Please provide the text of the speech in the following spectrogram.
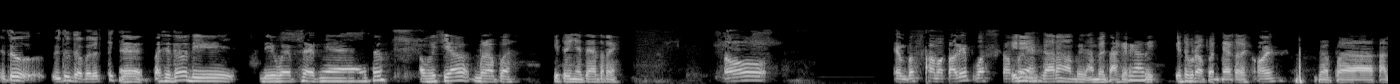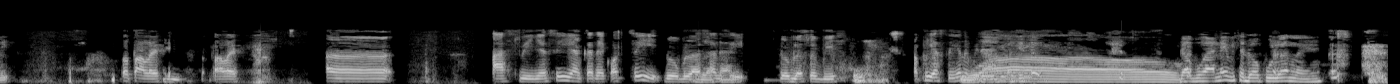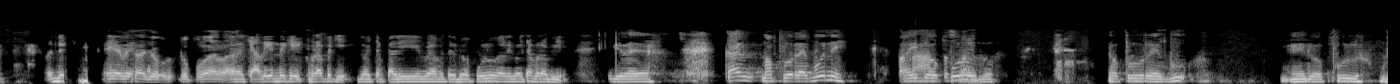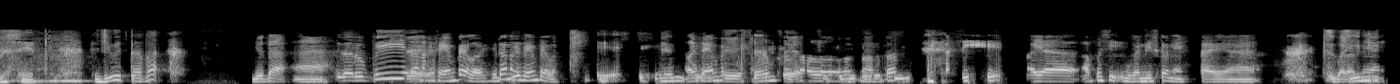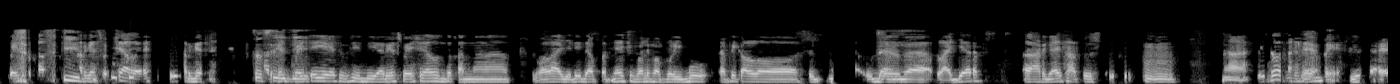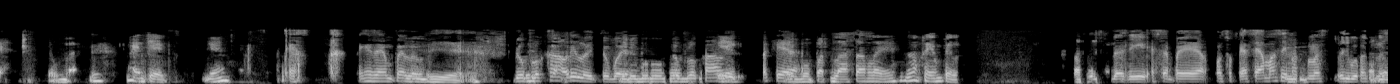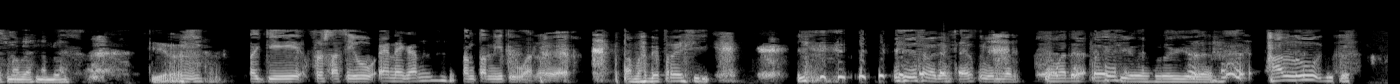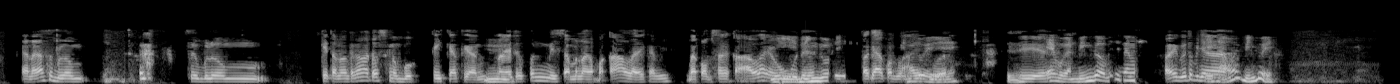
itu itu berapa detik? Eh, pas itu di di websitenya itu official berapa itunya teaternya? Oh, yang pas pertama kali pas kapan? Ini yang sekarang sampai sampai terakhir kali. Itu berapa teaternya? Oh, ya. Berapa kali? total ya, total ya. Eh, aslinya sih yang ke rekod sih 12-an 12-an. sih. 12 lebih. Tapi aslinya lebih dari Wow. itu. Wow. Gabungannya bisa 20-an lah ya. Iya bisa 20-an lah. eh, kaliin tuh Ki, berapa Ki? Gocap kali berapa tuh? 20 kali gocap berapa Ki? Gila ya. Kan 50 ribu nih. Kali 400 20. ribu. 20 ribu. Eh 20. Buset. Juta pak. Juta. Nah, Juta itu rupiah. anak SMP loh. Itu anak SMP loh. Anak SMP. Iya, SMP ya. Kalau nonton kasih kayak apa sih? Bukan diskon ya? Kayak ibaratnya spesial, harga spesial ya. Harga Harga Subsidi. spesial, iya subsidi harga spesial untuk anak sekolah jadi dapatnya cuma lima puluh ribu tapi kalau udah nggak pelajar eh, harganya satu Mm-mm. nah itu anak SMP juta ya coba main cek ya Eh, SMP loh. Iya. 20 kali loh coba ya. 2000 20 kali. iya, Oke ya. 2014an lah ya itu SMP lah Dari SMP masuk ke SMA sih 14 14 2014. 15 16 Iya. Hmm. Lagi frustasi UN ya kan nonton gitu waduh ya. Tambah depresi. Iya sama dengan saya bener. Tambah depresi. oh, gila. Halu gitu. Karena sebelum sebelum kita nonton kan harus ngebuk tiket kan. Hmm. Nah itu pun bisa menang apa kalah ya kan. Nah kalau misalnya kalah ya Iya, udah bingo pakai akun lain gue. ya Iya. eh bukan bingo apa sih namanya Oh gue tuh Iya, punya namanya bingo ya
